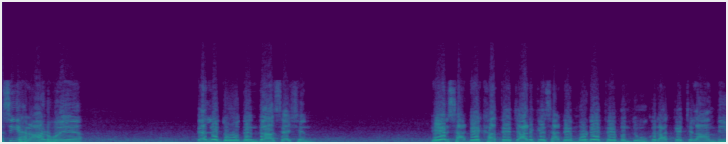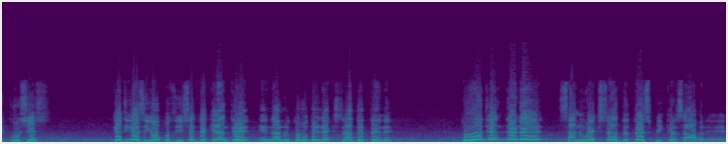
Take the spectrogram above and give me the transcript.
ਅਸੀਂ ਹੈਰਾਨ ਹੋਏ ਆ ਪਹਿਲੇ 2 ਦਿਨ ਦਾ ਸੈਸ਼ਨ ਫਿਰ ਸਾਡੇ ਖਾਤੇ ਚੜ ਕੇ ਸਾਡੇ ਮੋਢੇ ਤੇ ਬੰਦੂਕ ਰੱਖ ਕੇ ਚਲਾਉਣ ਦੀ ਕੋਸ਼ਿਸ਼ ਕਿ ਜੀ ਅਸੀਂ ਆਪੋਜੀਸ਼ਨ ਤੇ ਕਹਿਣ ਤੇ ਇਹਨਾਂ ਨੂੰ 2 ਦਿਨ ਐਕਸਟਰਾ ਦਿੱਤੇ ਨੇ। 2 ਦਿਨ ਜਿਹੜੇ ਸਾਨੂੰ ਐਕਸਟਰਾ ਦਿੱਤੇ ਸਪੀਕਰ ਸਾਹਿਬ ਨੇ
